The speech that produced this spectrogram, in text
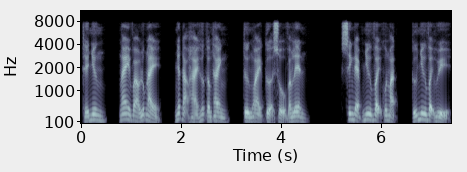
Thế nhưng, ngay vào lúc này, nhất đạo hài hước âm thanh, từ ngoài cửa sổ vang lên. Xinh đẹp như vậy khuôn mặt, cứ như vậy hủy,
